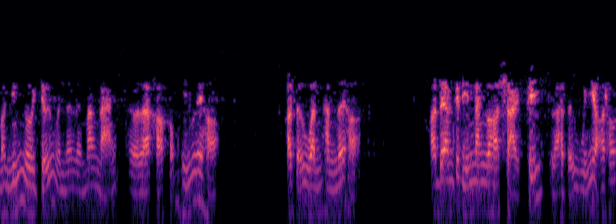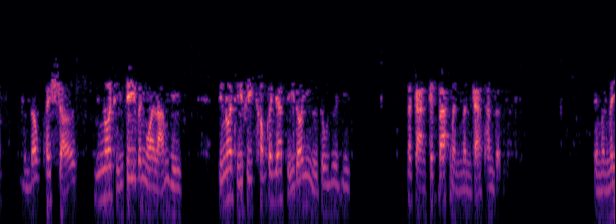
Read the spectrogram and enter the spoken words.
Mà những người chửi mình là mang nạn rồi là họ không hiểu lấy họ. Họ tự hoành hành lấy họ họ đem cái điện năng của họ xài phí là họ tự hủy họ thôi. Mình đâu phải sợ những nói thị phi bên ngoài làm gì. Những nói thị phi không có giá trị đối với người tu vô gì. Nó càng kết bác mình mình càng thanh tịnh. Thì mình mới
